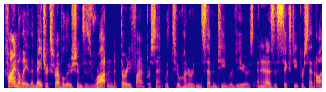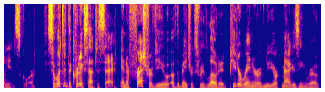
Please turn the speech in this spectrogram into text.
Finally, The Matrix Revolutions is rotten at 35% with 217 reviews, and it has a 60% audience score. So, what did the critics have to say? In a fresh review of The Matrix Reloaded, Peter Rainer of New York Magazine wrote,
